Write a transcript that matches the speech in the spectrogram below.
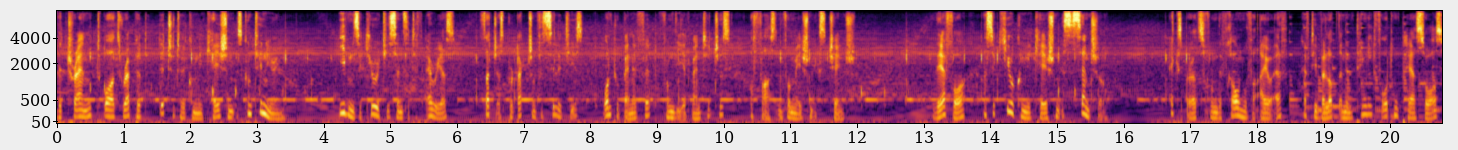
The trend towards rapid digital communication is continuing. Even security sensitive areas, such as production facilities, want to benefit from the advantages of fast information exchange. Therefore, a secure communication is essential. Experts from the Fraunhofer IOF have developed an entangled photon pair source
